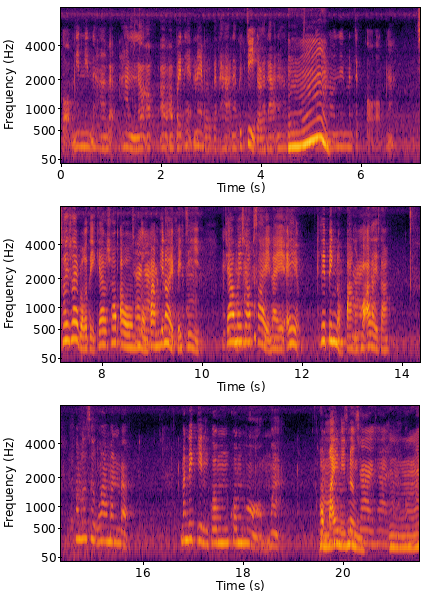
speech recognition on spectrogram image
กรอบนิดๆนะคะ แบบหั่นแล้วเอาเอา เอาไปแทะแนบกับกระทะนะ ไปจีกับกระทะนะคะอืมเนาะเนี่ยมันจะกรอบนะ ใช่ใช่ปกติแก้วชอบเอาใช่ขนมปังพี่หน่อยไปจีบแก้วไม่ชอบใส่ในไอ้ที่ปิ้งขนมปังเพราะอะไรจ๊ะเพราะรู้สึกว่ามันแบบ มันได้กลิ่นความความหอมอะความไหม้นิดนึงใช่ใช่อืค่ะมความไหม้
